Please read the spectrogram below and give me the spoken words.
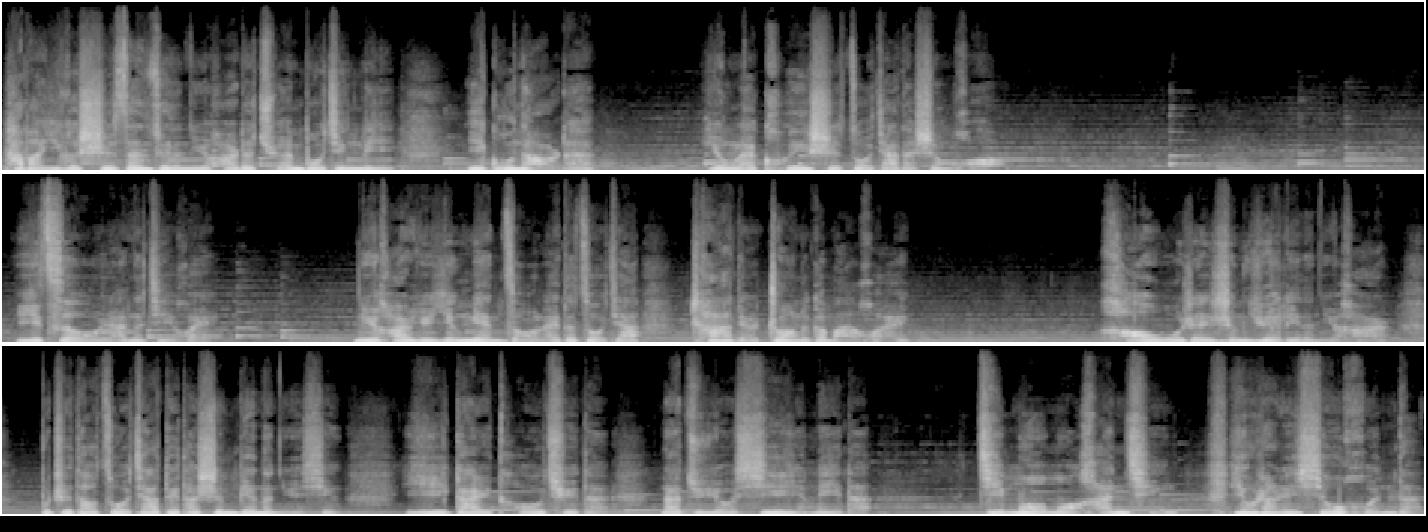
他把一个十三岁的女孩的全部精力，一股脑的用来窥视作家的生活。一次偶然的机会。女孩与迎面走来的作家差点撞了个满怀。毫无人生阅历的女孩，不知道作家对她身边的女性一概投去的那具有吸引力的、既脉脉含情又让人销魂的、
